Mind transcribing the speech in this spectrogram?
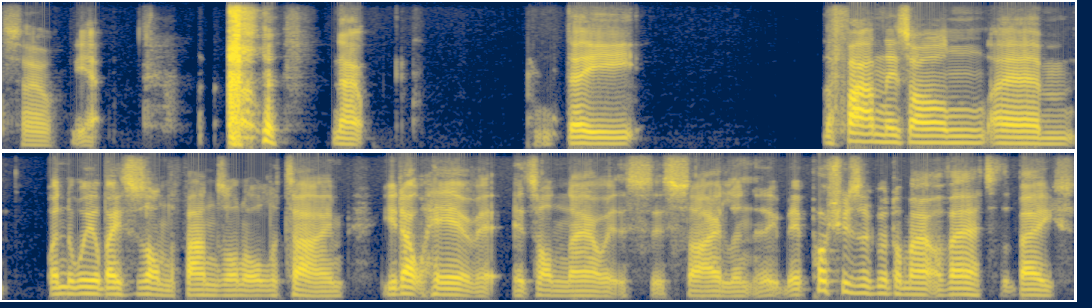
So yeah. now the the fan is on um, when the wheelbase is on. The fan's on all the time. You don't hear it. It's on now. It's it's silent. It, it pushes a good amount of air to the base,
